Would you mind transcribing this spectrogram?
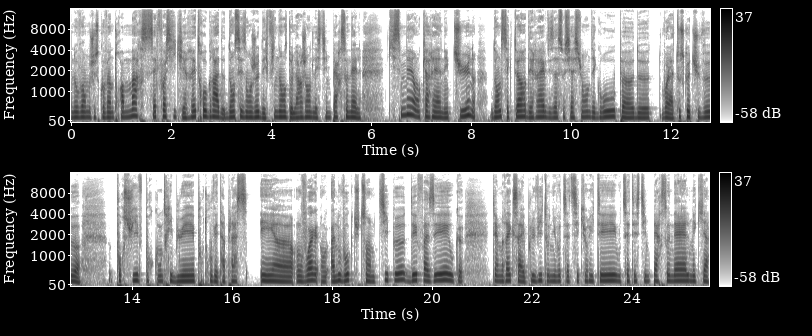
novembre jusqu'au 23 mars, cette fois-ci qui est rétrograde dans ses enjeux des finances, de l'argent, de l'estime personnelle, qui se met en carré à Neptune dans le secteur des rêves, des associations, des groupes, euh, de voilà tout ce que tu veux euh, poursuivre pour contribuer, pour trouver ta place. Et euh, on voit à nouveau que tu te sens un petit peu déphasé ou que tu aimerais que ça aille plus vite au niveau de cette sécurité ou de cette estime personnelle, mais qu'il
